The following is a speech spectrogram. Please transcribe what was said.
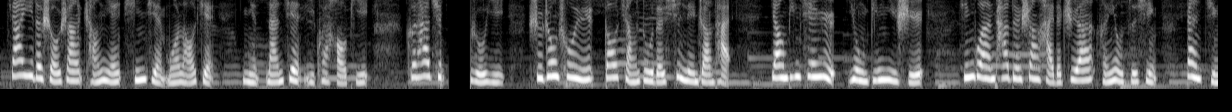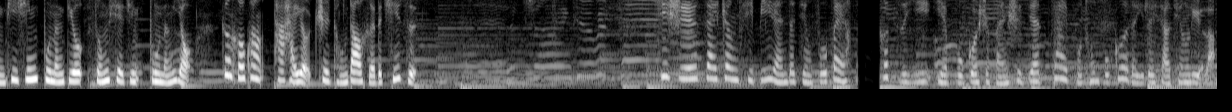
嘉义的手上常年新茧磨老茧。你难见一块好皮，可他却如意，始终处于高强度的训练状态，养兵千日，用兵一时。尽管他对上海的治安很有自信，但警惕心不能丢，松懈劲不能有。更何况他还有志同道合的妻子。其实，在正气逼人的警服背后，和子怡也不过是凡世间再普通不过的一对小情侣了。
